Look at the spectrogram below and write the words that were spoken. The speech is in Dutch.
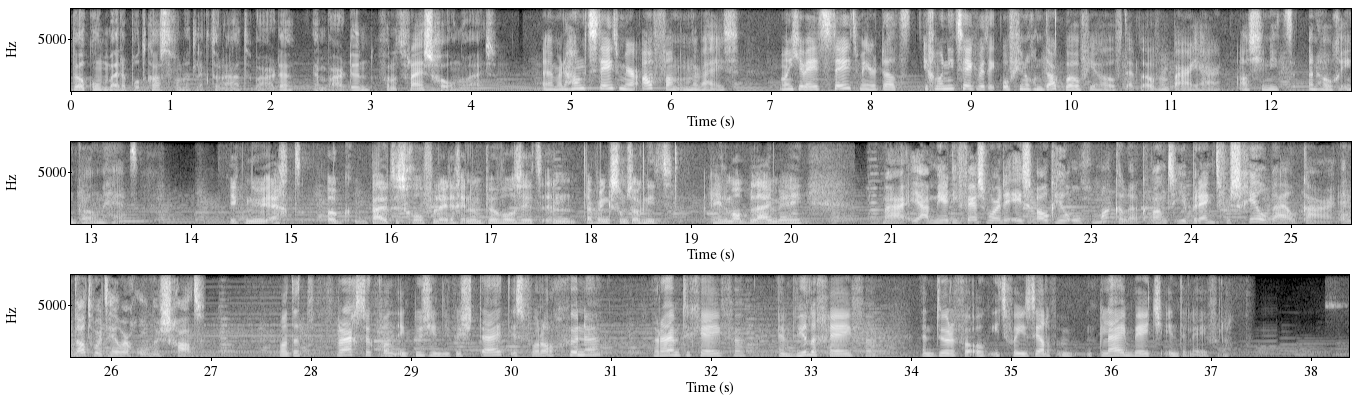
Welkom bij de podcast van het lectoraat Waarden en Waarden van het Vrije Schoolonderwijs. Uh, maar er hangt steeds meer af van onderwijs. Want je weet steeds meer dat je gewoon niet zeker weet of je nog een dak boven je hoofd hebt over een paar jaar. Als je niet een hoog inkomen hebt. Ik nu echt ook buitenschool volledig in een bubbel zit. En daar ben ik soms ook niet helemaal blij mee. Maar ja, meer divers worden is ook heel ongemakkelijk. Want je brengt verschil bij elkaar. En dat wordt heel erg onderschat. Want het vraagstuk van inclusie en diversiteit is vooral gunnen, ruimte geven en willen geven. En durven ook iets van jezelf een klein beetje in te leveren.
